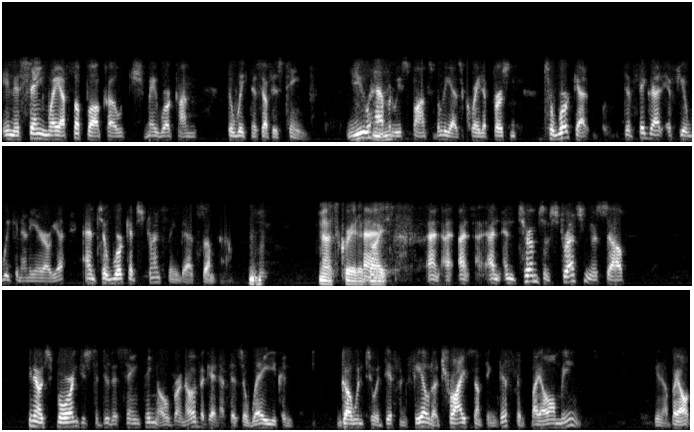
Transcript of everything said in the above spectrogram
in the same way, a football coach may work on the weakness of his team. You have mm-hmm. a responsibility as a creative person to work at to figure out if you're weak in any area and to work at strengthening that somehow. Mm-hmm. That's great advice. And, and, and, and in terms of stretching yourself, you know, it's boring just to do the same thing over and over again. If there's a way you can go into a different field or try something different, by all means. You know, by all,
